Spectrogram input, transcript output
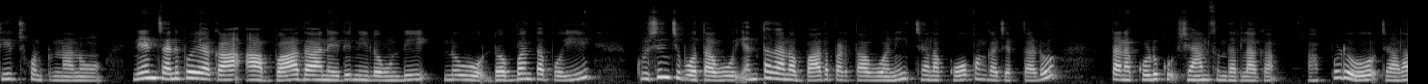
తీర్చుకుంటున్నాను. నేను చనిపోయాక ఆ బాధ అనేది నీలో ఉండి నువ్వు డబ్బంతా పోయి కృషించిపోతావు. ఎంతగానో బాధపడతావు అని చాలా కోపంగా చెప్తాడు తన కొడుకు శ్యామ్ సుందర్లాగా. అప్పుడు చాలా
